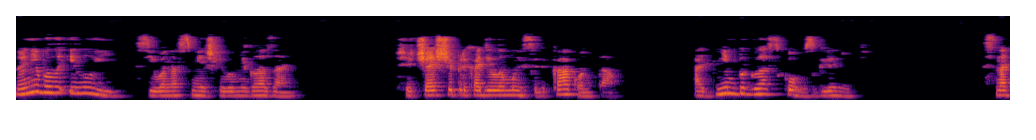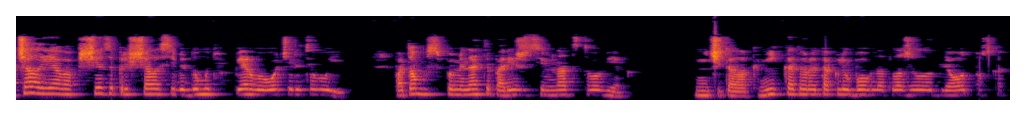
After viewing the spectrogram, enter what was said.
но не было и Луи с его насмешливыми глазами. Все чаще приходила мысль, как он там. одним бы глазком взглянуть. Сначала я вообще запрещала себе думать в первую очередь о Луи, потом вспоминать о Париже XVII века. Не читала книг, которые так любовно отложила для отпуска,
